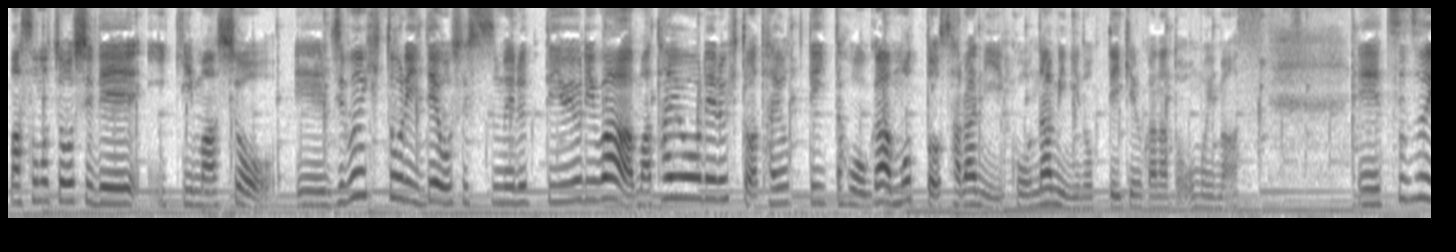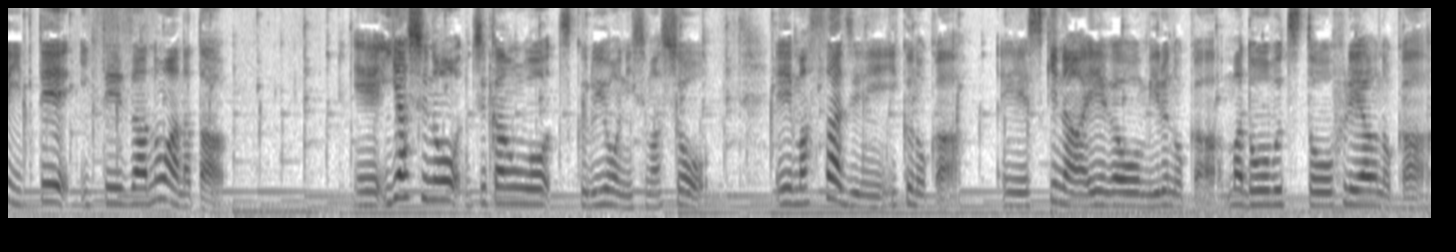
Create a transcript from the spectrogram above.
まあ、その調子でいきましょう、えー、自分一人で推し進めるっていうよりは、まあ、頼れる人は頼っていった方がもっとさらにこう波に乗っていけるかなと思います。え、続いて伊手座のあなた、えー、癒しの時間を作るようにしましょう、えー、マッサージに行くのか、え好きな映画を見るのか、まあ、動物と触れ合うのか、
